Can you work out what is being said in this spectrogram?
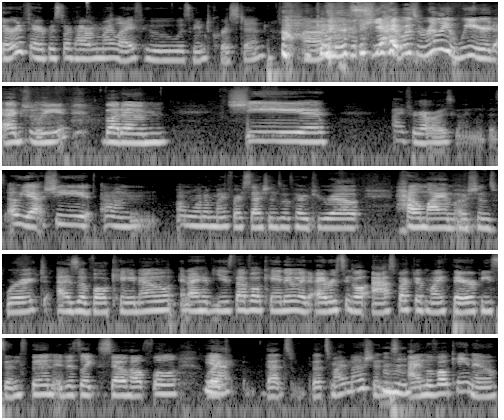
third therapist I've had in my life who was named Kristen. Oh my Um, goodness. yeah, it was really weird actually. But um, she, I forgot where I was going with this. Oh yeah, she um on one of my first sessions with her drew out how my emotions worked as a volcano and I have used that volcano in every single aspect of my therapy since then. It is like so helpful. Yeah. Like that's that's my emotions. Mhm. I'm a volcano.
